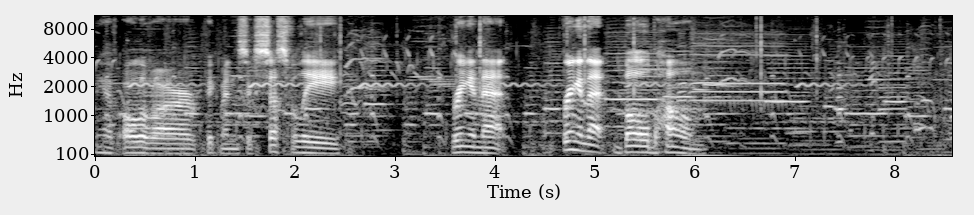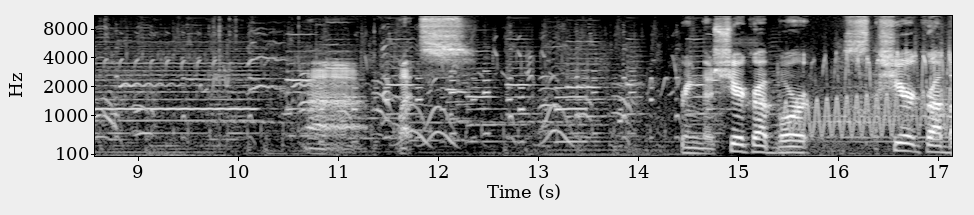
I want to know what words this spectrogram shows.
We have all of our Pikmin successfully bringing that bringing that bulb home. Uh, let's bring the shear grub bor- shear grub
